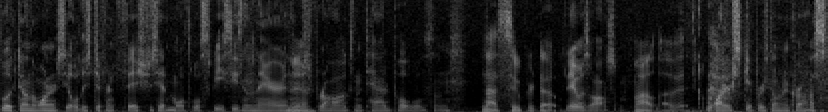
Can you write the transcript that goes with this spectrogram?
look down the water and see all these different fish because he had multiple species in there, and there's Yeah. frogs and tadpoles, and Not super dope. it was awesome. I love it. Water skippers going across.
